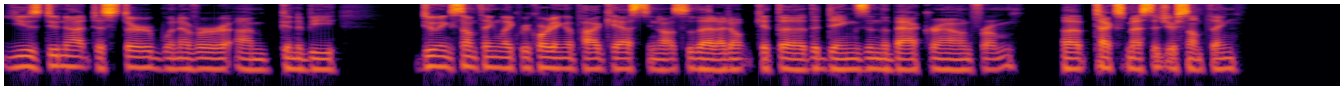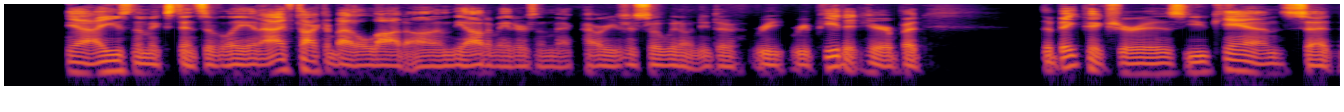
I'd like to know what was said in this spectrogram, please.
use do not disturb whenever I'm going to be doing something like recording a podcast, you know, so that I don't get the the dings in the background from a text message or something. Yeah, I use them extensively, and I've talked about a lot on the automators and Mac Power User, so we don't need to re- repeat it here. But the big picture is you can set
